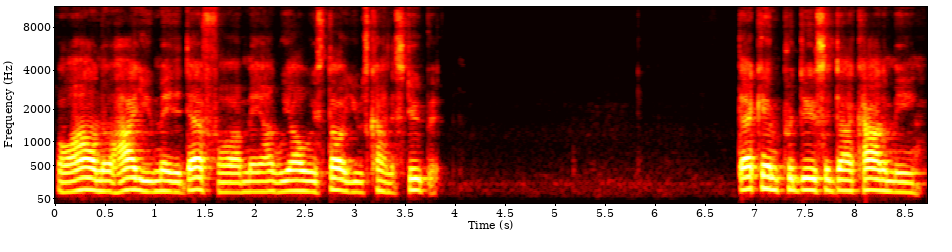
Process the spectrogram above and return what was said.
Well, I don't know how you made it that far. I mean, I, we always thought you was kind of stupid. That can produce a dichotomy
